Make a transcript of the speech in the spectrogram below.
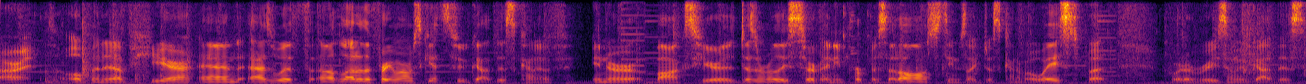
Alright, let's open it up here, and as with a lot of the frame arms kits, we've got this kind of inner box here. It doesn't really serve any purpose at all, it seems like just kind of a waste, but for whatever reason we've got this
